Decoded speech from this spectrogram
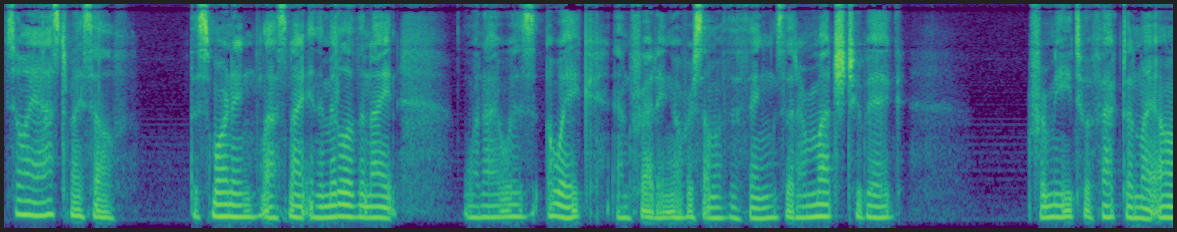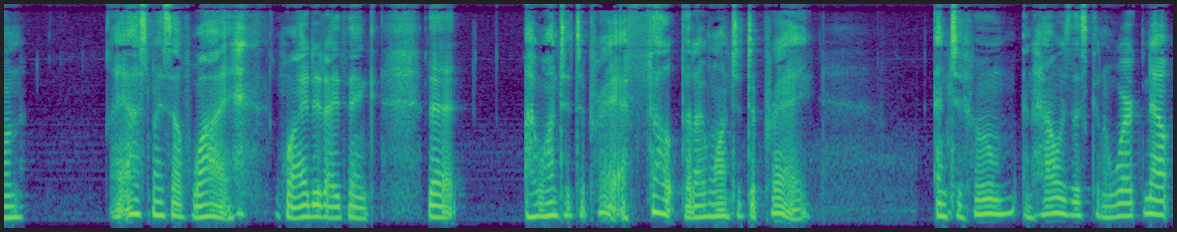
So I asked myself this morning, last night, in the middle of the night, when I was awake and fretting over some of the things that are much too big for me to affect on my own, I asked myself why. why did I think that I wanted to pray? I felt that I wanted to pray. And to whom and how is this going to work? Now,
